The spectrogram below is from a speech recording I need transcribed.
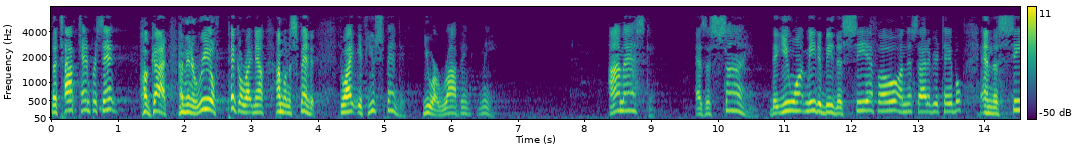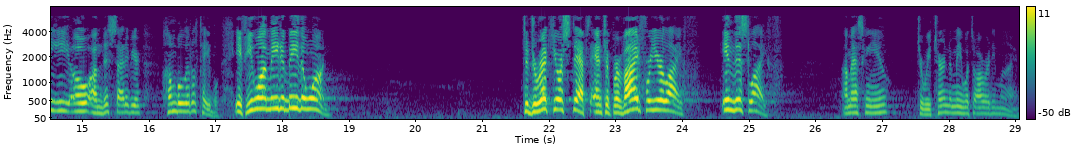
the top 10%, oh God, I'm in a real pickle right now. I'm going to spend it. Dwight, if you spend it, you are robbing me. I'm asking as a sign that you want me to be the CFO on this side of your table and the CEO on this side of your humble little table. If you want me to be the one to direct your steps and to provide for your life in this life, I'm asking you to return to me what's already mine.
